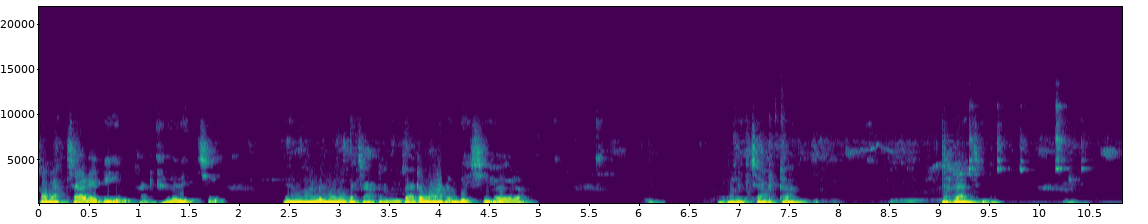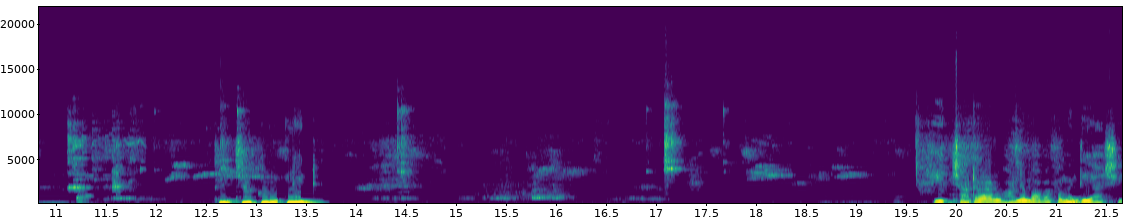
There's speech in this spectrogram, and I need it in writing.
আমার চা রেডি আর ঢেলে দিচ্ছি। ওখানে বাবাকে চাটা দেবো চাটা মানে বেশি হয়ে গেল। মানে চাটা। দেখা যাচ্ছে তো? চা কমপ্লিট চাটা রোহানের বাবাকে আমি দিয়ে আসি।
